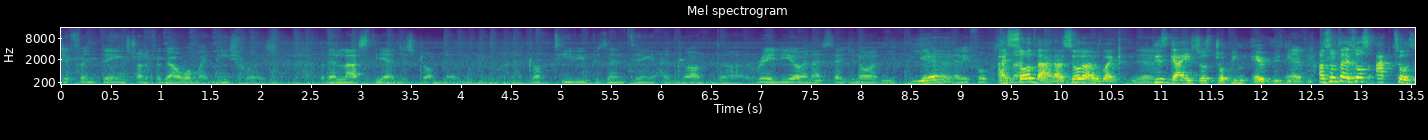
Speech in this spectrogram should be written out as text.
different things, trying to figure out what my niche was. But then last year, I just dropped everything. I dropped TV presenting, I dropped uh, radio, and I said, you know what? Yeah. Let me focus I on saw that. I saw that. I was like, Yeah. this guy is just dropping everything. Everything, And sometimes yeah. us actors,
